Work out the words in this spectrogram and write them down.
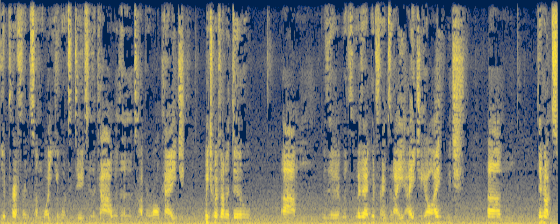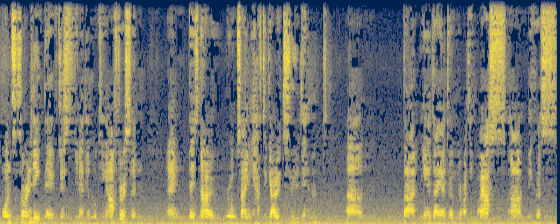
your preference on what you want to do to the car, whether the type of roll cage, which we've done a deal um, with, a, with, with our good friends at AGI, which um, they're not sponsors or anything. They're just you know they're looking after us, and and there's no rule saying you have to go to them. Um, but yeah, they are doing the right thing by us um, because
